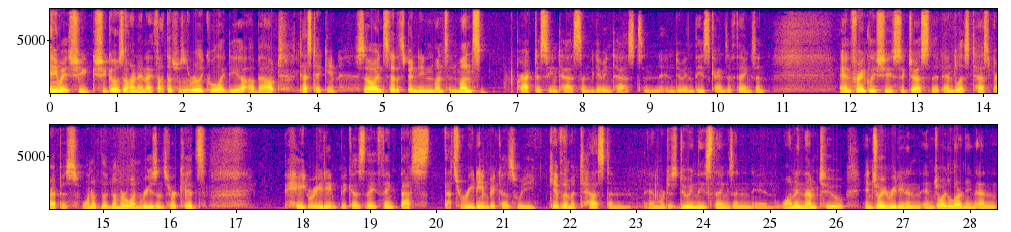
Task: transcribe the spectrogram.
anyway, she she goes on, and I thought this was a really cool idea about test taking. So instead of spending months and months practicing tests and giving tests and, and doing these kinds of things, and and frankly, she suggests that endless test prep is one of the number one reasons her kids hate reading because they think that's that's reading because we give them a test and, and we're just doing these things and, and wanting them to enjoy reading and enjoy learning and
